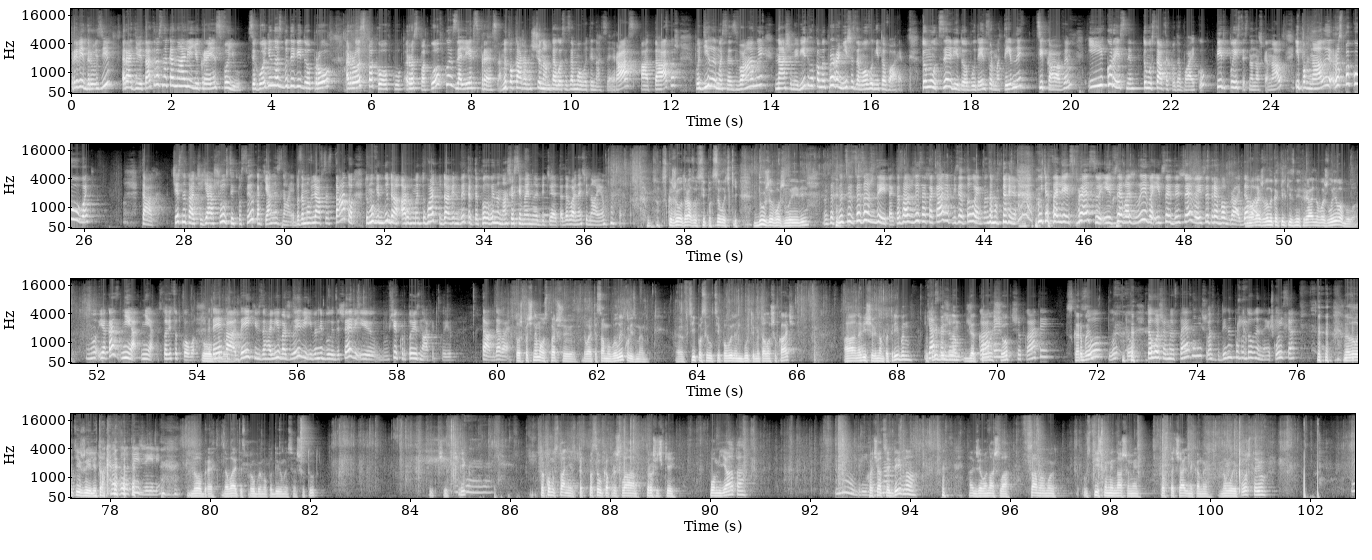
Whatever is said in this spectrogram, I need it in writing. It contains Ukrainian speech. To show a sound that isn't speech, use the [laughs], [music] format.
Привіт, друзі! Раді вітати вас на каналі Ukraine for You. Сьогодні у нас буде відео про розпаковку. Розпаковку з Аліекспреса. Ми покажемо, що нам вдалося замовити на цей раз, а також поділимося з вами нашими відгуками про раніше замовлені товари. Тому це відео буде інформативне, цікавим і корисним. Тому ставте вподобайку, підписуйтесь на наш канал і погнали розпаковувати. Так, чесно кажучи, я що в цих посилках, я не знаю, бо замовлявся з тато, тому він буде аргументувати, куди він витратив половину нашого сімейного бюджету. Давай починаємо. Скажу одразу, всі посилочки дуже важливі. Ну це, ну, це, це завжди так. Це завжди Саша каже після того, як не замовляє куча з Аліекспресу, і все важливе, і все дешеве, і все треба брати. Ну, але ж велика кількість з них реально важлива була. Ну, яка ні, ні, стовідсотково. Добре, Деяка, добре. деякі взагалі важливі, і вони були дешеві, і взагалі крутою знахідкою. Так, давай. Тож почнемо з першої, давайте саму велику візьмемо. Е, В цій посилці повинен бути металошукач. А навіщо він нам потрібен? Я Потрібен скажу, нам для шукати, того, щоб шукати скарби. золото. Того, що ми впевнені, що у вас будинок побудований на якоїсь [laughs] На золотій жилі, так. на золотій жилі. Добре, давайте спробуємо подивимося, що тут. Чик-чик-чик. В такому стані так, посилка прийшла трошечки пом'ята. Ну, блін. Хоча вона- це дивно, [laughs] адже вона йшла самими успішними нашими постачальниками новою поштою.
